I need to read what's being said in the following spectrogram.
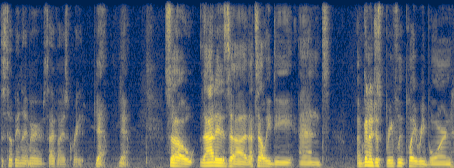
Dystopian Nightmare sci-fi is great. Yeah, yeah. So that is uh, that's LED, and I'm gonna just briefly play Reborn.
